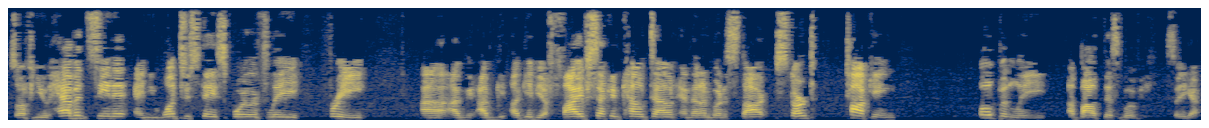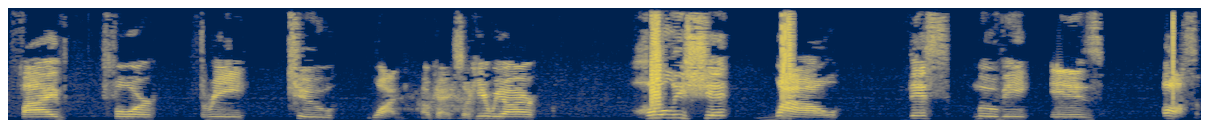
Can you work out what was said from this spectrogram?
So if you haven't seen it and you want to stay spoiler free, free, uh, I'll, I'll, I'll give you a five second countdown, and then I'm going to start start talking openly about this movie. So you got five, four, three, two, one. Okay, so here we are. Holy shit! Wow, this movie is awesome.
